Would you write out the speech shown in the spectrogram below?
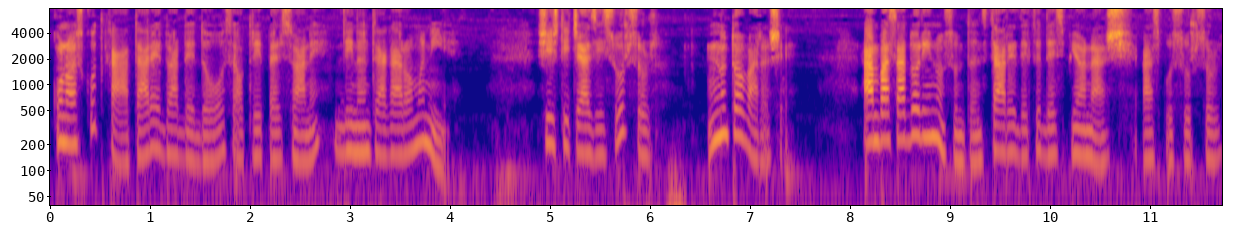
cunoscut ca atare doar de două sau trei persoane din întreaga Românie. Și știi ce a zis ursul? Nu, tovarășe. Ambasadorii nu sunt în stare decât de spionaj, a spus ursul.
